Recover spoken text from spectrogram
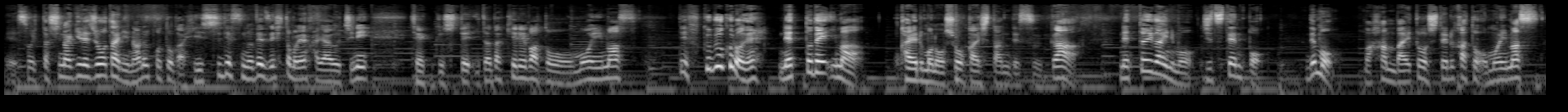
えーそういった品切れ状態になることが必至ですのでぜひともね早いうちにチェックしていただければと思います。で福袋ねネットで今買えるものを紹介したんですがネット以外にも実店舗でも、まあ、販売等してるかと思います。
